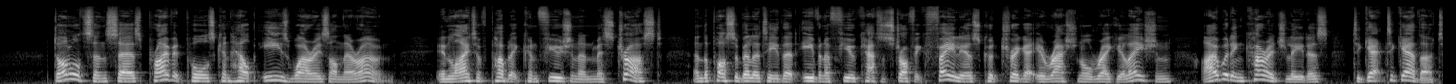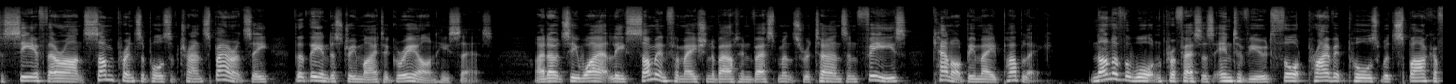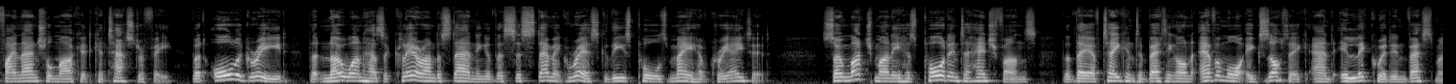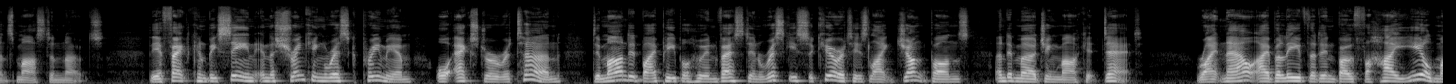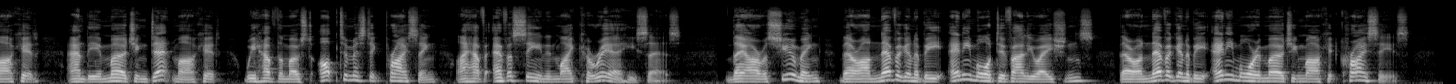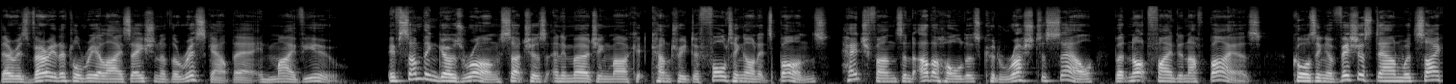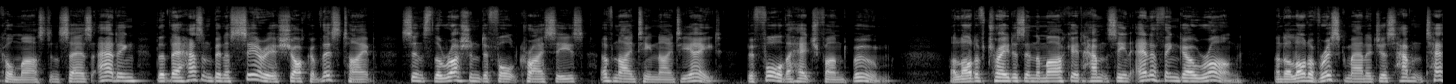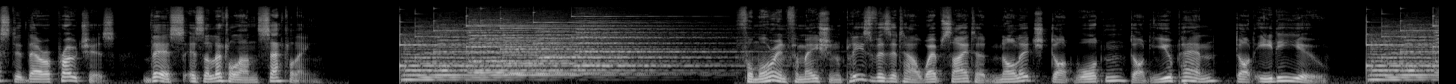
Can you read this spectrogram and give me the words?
Donaldson says private pools can help ease worries on their own. In light of public confusion and mistrust, and the possibility that even a few catastrophic failures could trigger irrational regulation, I would encourage leaders to get together to see if there aren't some principles of transparency that the industry might agree on, he says. I don't see why at least some information about investments, returns, and fees cannot be made public. None of the Wharton professors interviewed thought private pools would spark a financial market catastrophe, but all agreed that no one has a clear understanding of the systemic risk these pools may have created. So much money has poured into hedge funds that they have taken to betting on ever more exotic and illiquid investments, Marston notes. The effect can be seen in the shrinking risk premium or extra return demanded by people who invest in risky securities like junk bonds and emerging market debt. Right now, I believe that in both the high yield market and the emerging debt market, we have the most optimistic pricing I have ever seen in my career, he says. They are assuming there are never going to be any more devaluations, there are never going to be any more emerging market crises. There is very little realization of the risk out there, in my view. If something goes wrong, such as an emerging market country defaulting on its bonds, hedge funds and other holders could rush to sell but not find enough buyers, causing a vicious downward cycle, Marston says, adding that there hasn't been a serious shock of this type since the Russian default crises of 1998, before the hedge fund boom. A lot of traders in the market haven't seen anything go wrong, and a lot of risk managers haven't tested their approaches. This is a little unsettling. For more information, please visit our website at knowledge.wharton.upenn.edu.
